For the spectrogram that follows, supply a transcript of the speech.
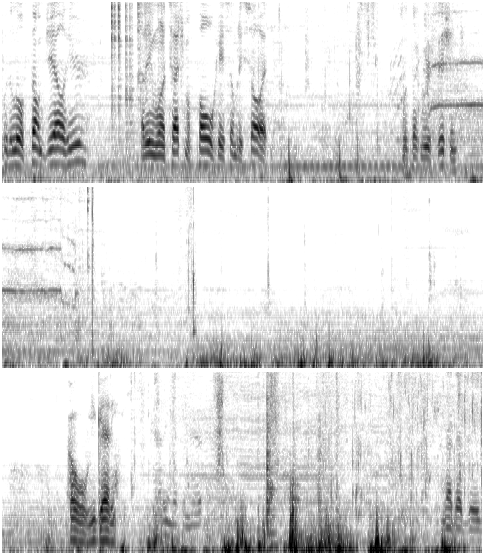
with a little thump gel here. I didn't want to touch my pole in case somebody saw it. Looked like we were fishing. Oh, you got him. Not that big.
